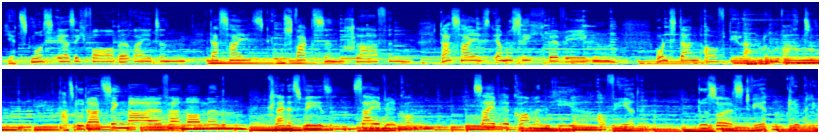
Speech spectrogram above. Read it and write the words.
Jetzt muss er sich vorbereiten, das heißt, er muss wachsen, schlafen, das heißt, er muss sich bewegen und dann auf die Landung warten. Hast du das Signal vernommen, kleines Wesen, sei willkommen, sei willkommen hier Erden, du sollst werden glücklich.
